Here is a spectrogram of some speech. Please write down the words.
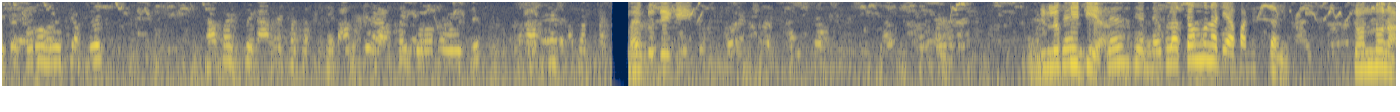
এটা শুরু হয়েছে আপনার সাতাশ থেকে আঠাশ হাজার টাকা। দাম ছিল আঠাশ জোড়াটা রয়েছে ছাব্বিশ হাজার টাকা। একটু দেখি। এগুলো কিটিয়া এগুলো চন্দনাটিয়া পাকিস্তানি। চন্দনা।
